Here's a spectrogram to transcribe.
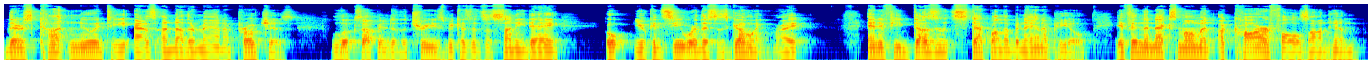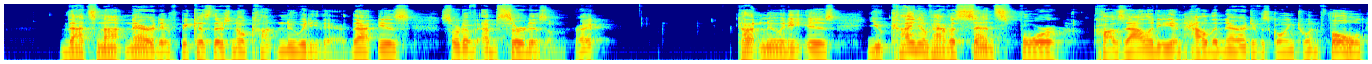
there's continuity as another man approaches, looks up into the trees because it's a sunny day. Oh, you can see where this is going, right? And if he doesn't step on the banana peel, if in the next moment a car falls on him, that's not narrative because there's no continuity there. That is sort of absurdism, right? Continuity is you kind of have a sense for causality and how the narrative is going to unfold.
